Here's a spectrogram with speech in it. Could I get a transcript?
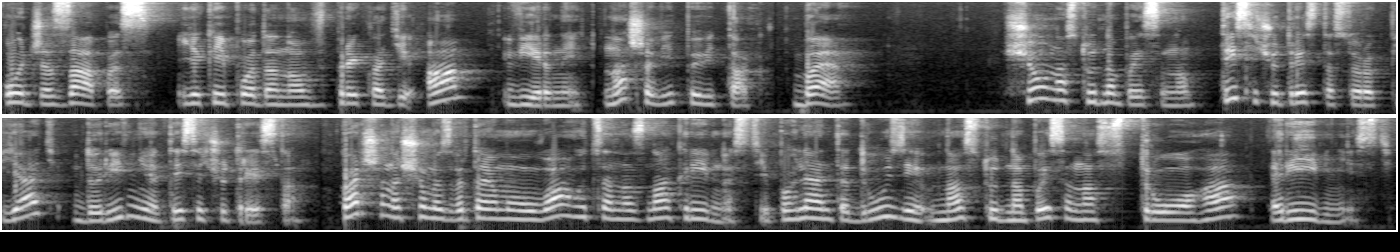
Отже, запис, який подано в прикладі А, вірний. Наша відповідь так. Б. Що у нас тут написано? 1345 дорівнює 1300. Перше, на що ми звертаємо увагу, це на знак рівності. Погляньте, друзі, в нас тут написана строга рівність.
